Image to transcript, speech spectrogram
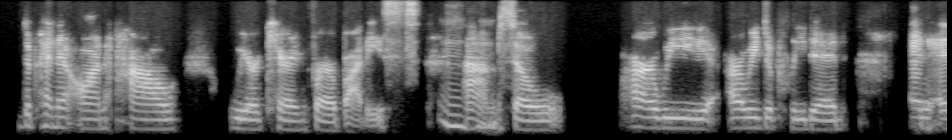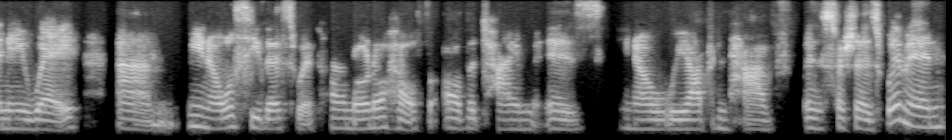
dependent on how we are caring for our bodies. Mm-hmm. Um, so are we are we depleted in any way? Um, you know, we'll see this with hormonal health all the time. Is you know we often have, especially as women,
